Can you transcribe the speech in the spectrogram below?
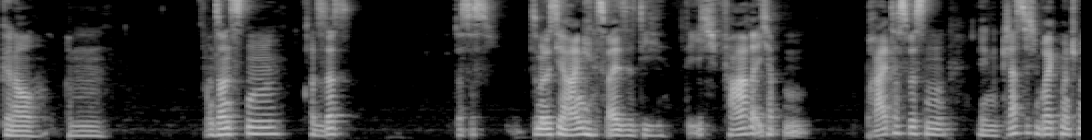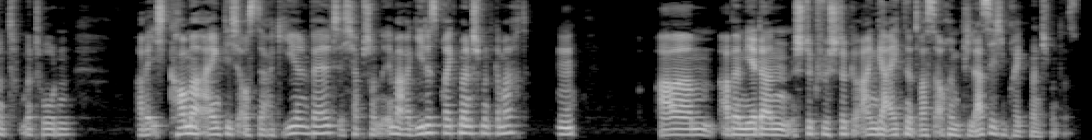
genau. Ähm, ansonsten, also das, das ist zumindest die Herangehensweise, die, die ich fahre. Ich habe ein breites Wissen in klassischen Projektmanagement-Methoden, aber ich komme eigentlich aus der agilen Welt. Ich habe schon immer agiles Projektmanagement gemacht, mhm. ähm, aber mir dann Stück für Stück angeeignet, was auch im klassischen Projektmanagement ist.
